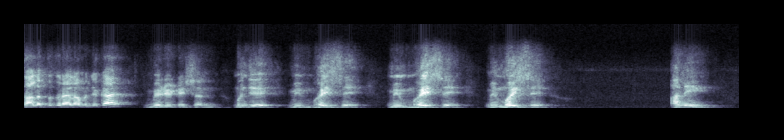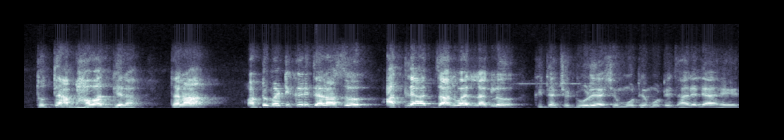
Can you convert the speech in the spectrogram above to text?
चालतच राहिला म्हणजे काय? मेडिटेशन म्हणजे मी म्हैसे मी म्हैसे मी म्हैसे. आणि तो त्या भावात गेला. त्याला ऑटोमॅटिकली त्याला असं आतल्या आत जाणवायला लागलं की त्याचे डोळे असे मोठे मोठे झालेले आहेत.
